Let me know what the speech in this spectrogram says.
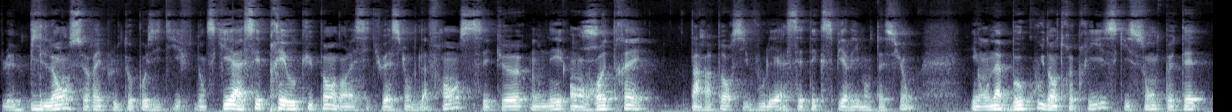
le, bilan serait plutôt positif. Donc ce qui est assez préoccupant dans la situation de la France, c'est qu'on est en retrait par rapport, si vous voulez, à cette expérimentation. Et on a beaucoup d'entreprises qui sont peut-être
